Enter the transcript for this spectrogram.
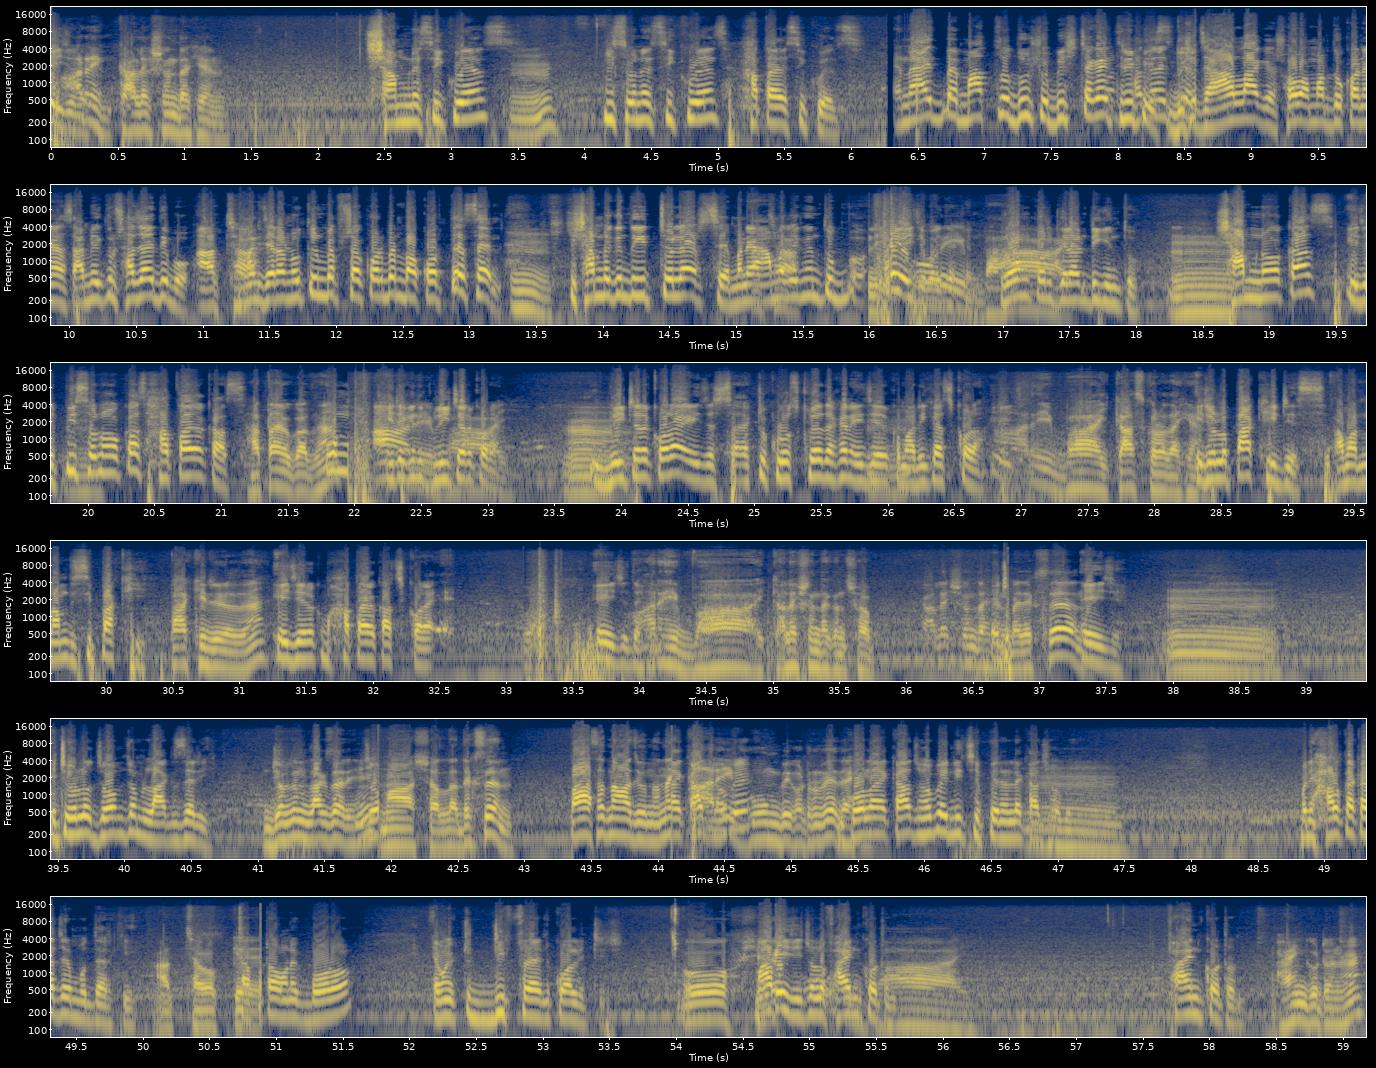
এই যে আরে কালেকশন দেখেন। সামনে সিকোয়েন্স পিছনে সিকোয়েন্স হাতায় সিকোয়েন্স নাইট ভাই মাত্র দুইশো বিশ টাকায় থ্রি পিস যা লাগে সব আমার দোকানে আছে। আমি একদম সাজাই দিব। আচ্ছা। মানে যারা নতুন ব্যবসা করবেন বা করতেছেন সামনে কিন্তু ঈদ চলে আসছে? মানে আচ্ছা। আমাদের কিন্তু। রং কর গ্যারান্টি কিন্তু। সামনেও কাজ এই যে পিছনেও কাজ হাতায়ও কাজ। হাতায় কাজ হ্যাঁ? এটা কিন্তু গ্লিটার করা ভাই। হ্যাঁ। গ্লিটার করা এই যে একটু ক্লোজ করে দেখেন এই যে এরকম আরি কাজ করা। আরে ভাই কাজ করা দেখেন। এটা হলো পাখি ড্রেস আমার নাম দিছি পাখি। পাখি ড্রেস হ্যাঁ? এই যে এরকম হাতায় কাজ করা এই যে দেখেন। আরে ভাই কালেকশন দেখেন সব। কালেকশন দেখেন ভাই দেখছেন? এই যে। এটা হলো জমজম লাক্সারি জমজম লাক্সারি মাশাআল্লাহ দেখছেন? পাঁচ হাত নামাজ না? কাজ হবে। বোম্বে রে দেখেন। গলায় কাজ হবে নিচে প্যানেলে কাজ হবে। মানে হালকা কাজের মধ্যে আর কি। আচ্ছা ওকে। কাপটা অনেক বড়। এবং একটু ডিফারেন্ট কোয়ালিটির ও এই যে এটা হলো fine cotton fine cotton fine cotton হ্যাঁ?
